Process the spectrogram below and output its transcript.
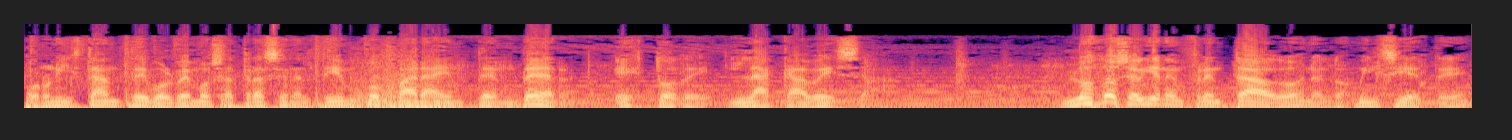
Por un instante volvemos atrás en el tiempo para entender esto de la cabeza. Los dos se habían enfrentado en el 2007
